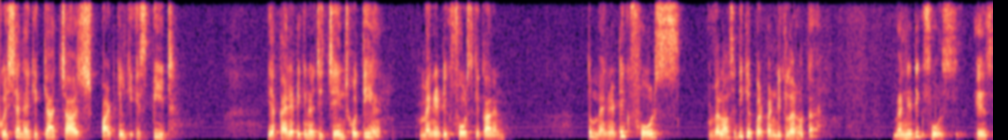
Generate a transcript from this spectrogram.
क्वेश्चन है कि क्या चार्ज पार्टिकल की स्पीड या काइनेटिक एनर्जी चेंज होती है मैग्नेटिक फोर्स के कारण? तो मैग्नेटिक फोर्स वेलोसिटी के परपेंडिकुलर होता है। Magnetic force is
